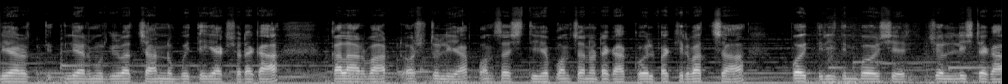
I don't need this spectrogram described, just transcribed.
লেয়ার লেয়ার মুরগির বাচ্চা নব্বই থেকে একশো টাকা, কালার বাট অস্ট্রেলিয়া পঞ্চাশ থেকে পঞ্চান্ন টাকা, কোয়েল পাখির বাচ্চা পঁয়ত্রিশ দিন বয়সের চল্লিশ টাকা।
